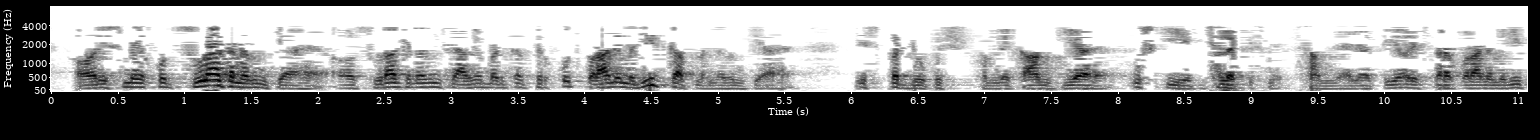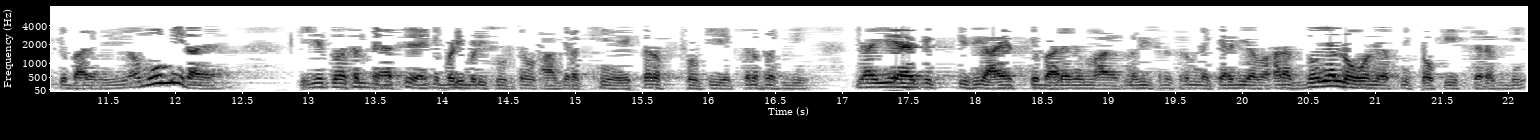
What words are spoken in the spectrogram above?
اور اس میں خود سورہ کا نظم کیا ہے؟ اور سورہ کے نظم سے آگے بڑھ کر پھر خود قرآن مجید کا اپنا نظم کیا ہے؟ اس پر جو کچھ ہم نے کام کیا ہے، اس کی ایک جھلک اس میں سامنے آ جاتی ہے اور اس طرح قرآن مجید کے بارے میں بھی عمومی رائے ہے کہ یہ تو اصل میں ایسے ہے کہ بڑی بڑی صورتیں اٹھا کے رکھی ہیں، ایک طرف چھوٹی، ایک طرف رکھ دی یا یہ ہے کہ کسی آیت کے بارے میں نبی صلی اللہ علیہ وسلم نے کہہ دیا، وہاں رکھ دو، یا لوگوں نے اپنی توقیف سے رکھ دی۔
